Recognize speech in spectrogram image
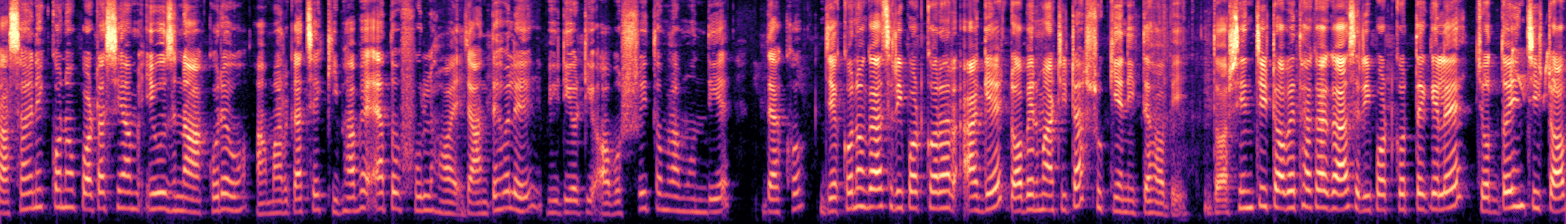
রাসায়নিক কোনো পটাশিয়াম ইউজ না করেও আমার গাছে কীভাবে এত ফুল হয় জানতে হলে ভিডিওটি অবশ্যই তোমরা মন দিয়ে দেখো। যে কোনো গাছ রিপোর্ট করার আগে টবের মাটিটা শুকিয়ে নিতে হবে। দশ ইঞ্চি টবে থাকা গাছ রিপোর্ট করতে গেলে চোদ্দ ইঞ্চি টব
